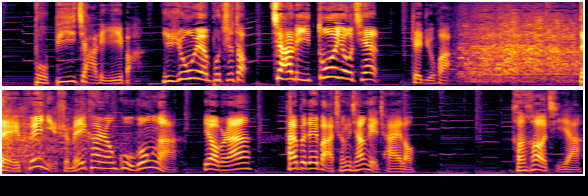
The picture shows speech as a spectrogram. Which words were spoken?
“不逼家里一把，你永远不知道家里多有钱”这句话。得亏你是没看上故宫啊，要不然还不得把城墙给拆喽。很好奇呀，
